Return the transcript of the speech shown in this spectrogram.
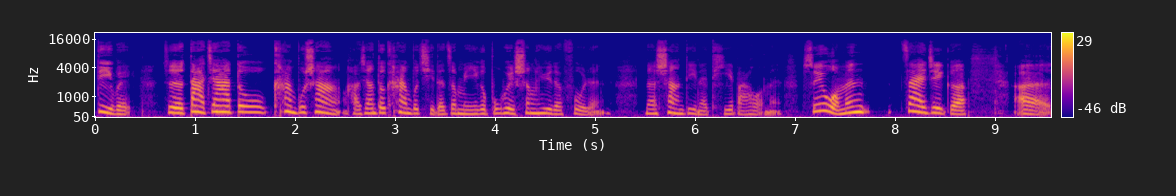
地位，这大家都看不上，好像都看不起的这么一个不会生育的妇人，那上帝呢提拔我们，所以我们在这个呃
